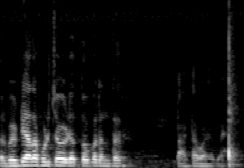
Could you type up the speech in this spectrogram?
तर भेटूया आता पुढच्या व्हिडिओत तोपर्यंत. टाटा बाय बाय.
